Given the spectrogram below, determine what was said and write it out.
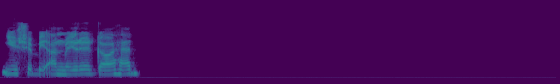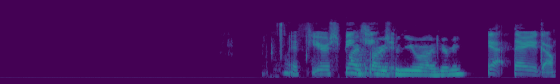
You should be unmuted. Go ahead. If you're speaking. Hi, sorry, can you uh, hear me? Yeah, there you go.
